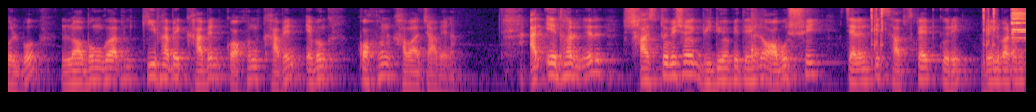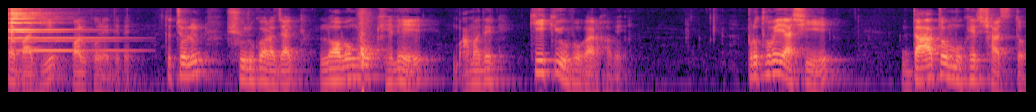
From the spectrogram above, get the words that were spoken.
বলব লবঙ্গ আপনি কীভাবে খাবেন, কখন খাবেন এবং কখন খাওয়া যাবে না। আর এ ধরনের স্বাস্থ্য বিষয়ক ভিডিও পেতে হলে অবশ্যই চ্যানেলটি সাবস্ক্রাইব করে বেল বাটনটা বাজিয়ে কল করে দেবেন। তো চলুন শুরু করা যাক। লবঙ্গ খেলে আমাদের কী কী উপকার হবে? প্রথমেই আসি দাঁত ও মুখের স্বাস্থ্য।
